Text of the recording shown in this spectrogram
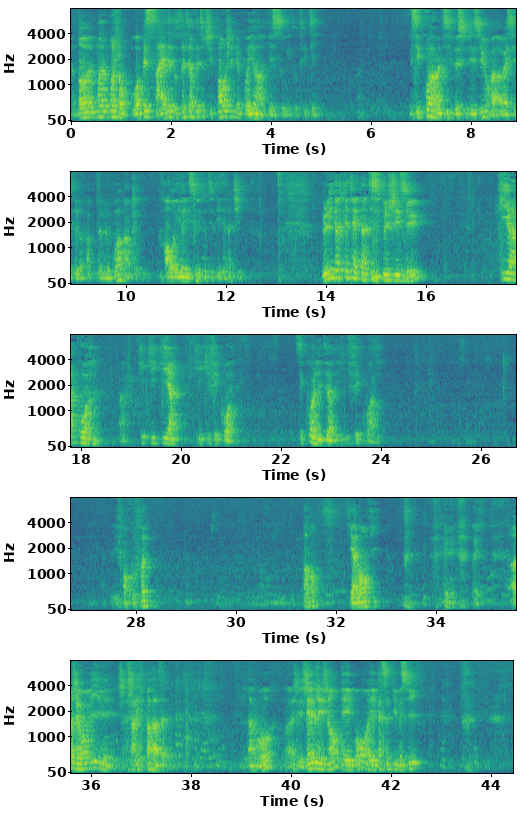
Hein. moi, moi, genre, pour appeler ça, il tout fait, en fait, tu pas j'ai pour Jésus, tout fait. Mais c'est quoi un disciple de Jésus? On va, essayer de le, voir un peu. Jésus, tout Le leader chrétien est un disciple de Jésus qui a quoi? Hein? qui, fait quoi? C'est quoi un leader? Il fait quoi? Les francophones? Pardon? Qui a l'envie? Ah, j'ai envie, mais j'arrive pas à. L'amour. J'aime les gens, mais bon, il n'y a personne qui me suit.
